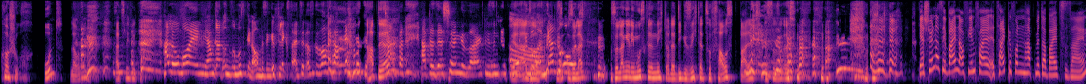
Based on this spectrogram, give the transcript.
Koschuch und Laura. Herzlich willkommen. Hallo, moin. Wir haben gerade unsere Muskeln auch ein bisschen geflext, als ihr das gesagt habt. habt ihr? habt ihr sehr schön gesagt. Wir sind ganz, ja, also, geworden, ganz rot. Solange, solange ihr die Muskeln nicht oder die Gesichter zur Faust ballt. ist das, ist ja, schön, dass ihr beiden auf jeden Fall Zeit gefunden habt, mit dabei zu sein.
